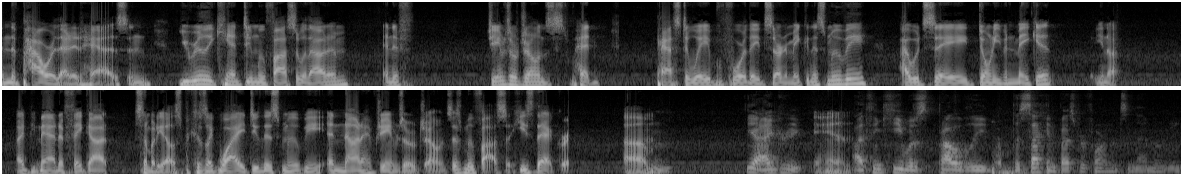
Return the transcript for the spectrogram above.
and the power that it has. And you really can't do Mufasa without him. And if James Earl Jones had passed away before they'd started making this movie, I would say don't even make it. You know, I'd be mad if they got somebody else because like why do this movie and not have James Earl Jones as Mufasa? He's that great. Um, Yeah, I agree. and I think he was probably the second best performance in that movie.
